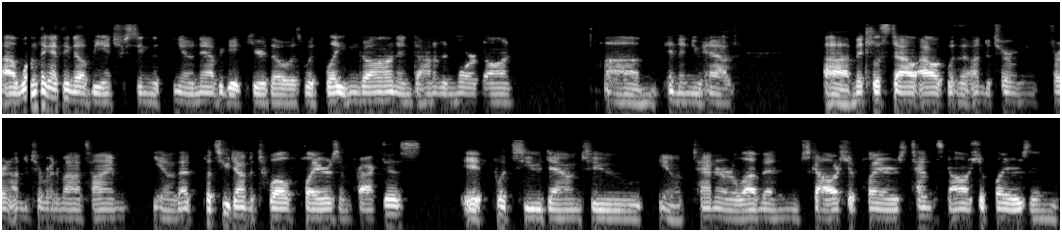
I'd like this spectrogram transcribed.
Uh, one thing I think that'll be interesting to you know navigate here though is with Blayton gone and Donovan Moore gone, um, and then you have uh, Mitch Listau out with an undetermined for an undetermined amount of time. You know that puts you down to 12 players in practice. It puts you down to you know 10 or 11 scholarship players, 10 scholarship players in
